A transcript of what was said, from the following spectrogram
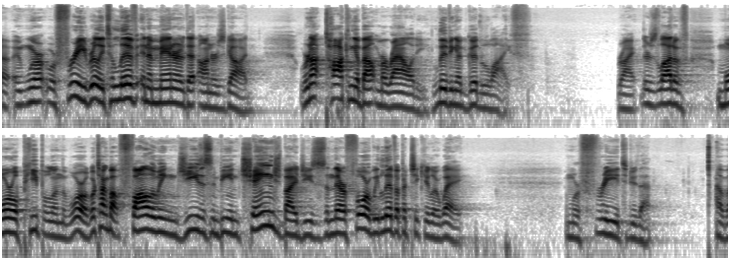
Uh, and we're, we're free, really, to live in a manner that honors God. We're not talking about morality, living a good life, right? There's a lot of moral people in the world. We're talking about following Jesus and being changed by Jesus, and therefore we live a particular way. And we're free to do that. Uh,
